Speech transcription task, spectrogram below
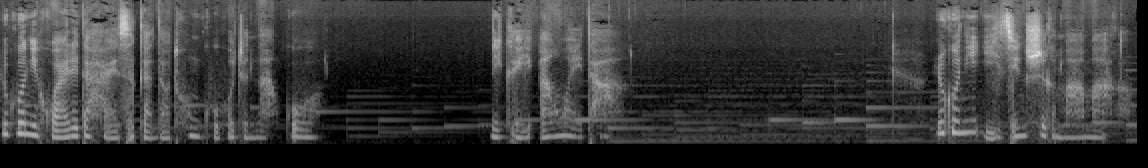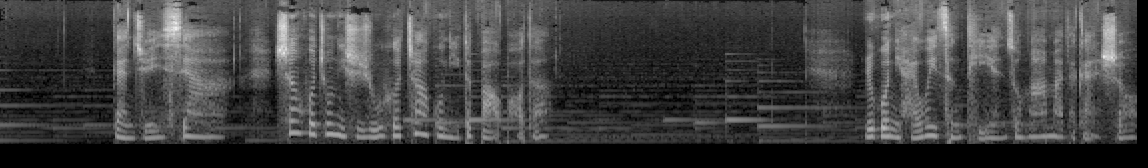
如果你怀里的孩子感到痛苦或者难过，你可以安慰他。如果你已经是个妈妈了，感觉一下生活中你是如何照顾你的宝宝的。如果你还未曾体验做妈妈的感受，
